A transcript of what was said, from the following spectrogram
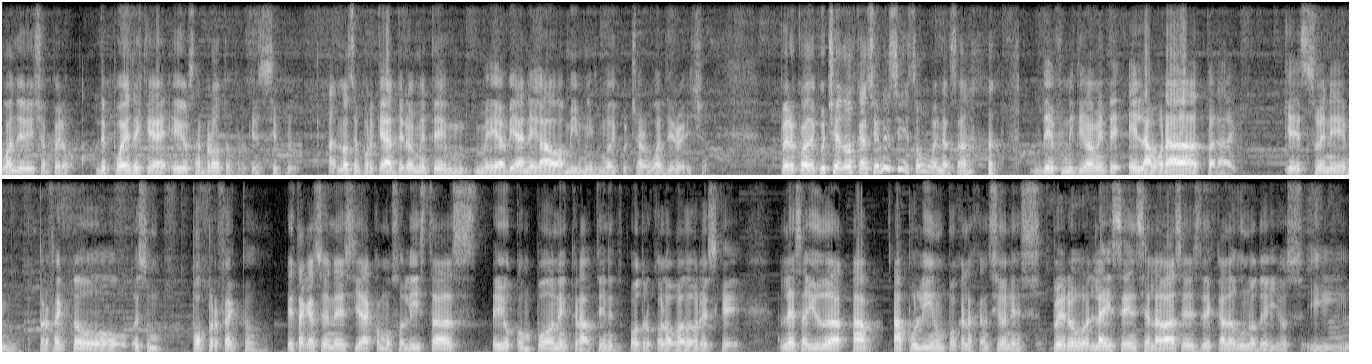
One Direction, pero después de que ellos han roto, porque siempre... ah, No sé por qué anteriormente me había negado a mí mismo de escuchar One Direction. Pero cuando escuché dos canciones, sí, son buenas, ¿ah? Definitivamente elaboradas para que suene perfecto. Es un pop perfecto. Esta canción es ya como solistas, ellos componen, claro, tienen otros colaboradores que les ayuda a, a pulir un poco las canciones, pero la esencia, la base es de cada uno de ellos. Y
